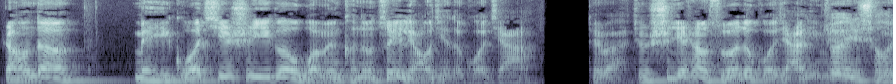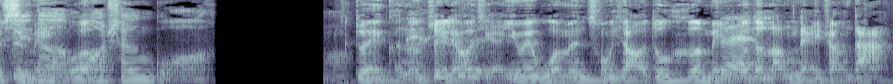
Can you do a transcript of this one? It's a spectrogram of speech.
然后呢，美国其实是一个我们可能最了解的国家，对吧？就是世界上所有的国家里面最熟悉美的国陌生国，对，可能最了解，因为我们从小都喝美国的狼奶长大，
